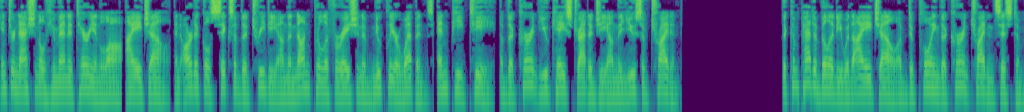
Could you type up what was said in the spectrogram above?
international humanitarian law and Article 6 of the Treaty on the Non-Proliferation of Nuclear Weapons of the current UK strategy on the use of Trident. The compatibility with IHL of deploying the current Trident system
